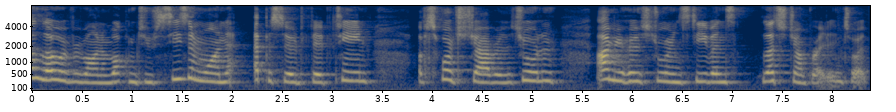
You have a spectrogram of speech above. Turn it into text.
Hello, everyone, and welcome to Season 1, Episode 15 of Sports Jabber with Jordyn. I'm your host, Jordyn Stevens. Let's jump right into it.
